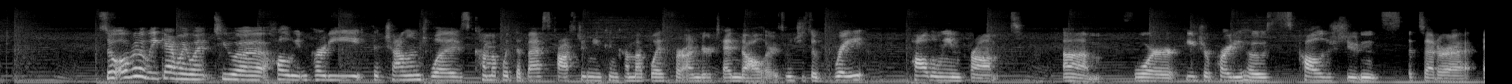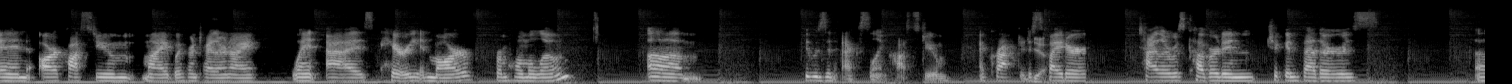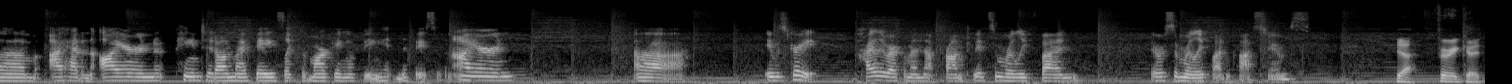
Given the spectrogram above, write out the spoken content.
So over the weekend, we went to a Halloween party. The challenge was come up with the best costume you can come up with for under ten dollars, which is a great Halloween prompt um, for future party hosts, college students, etc. And our costume, my boyfriend Tyler and I went as Harry and Marv from Home Alone. Um, it was an excellent costume. I crafted a Yeah. spider. Tyler was covered in chicken feathers. Um, I had an iron painted on my face, like the marking of being hit in the face with an iron. Uh, it was great. Highly recommend that prompt. We had some really fun. There were some really fun costumes. Yeah, very good.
